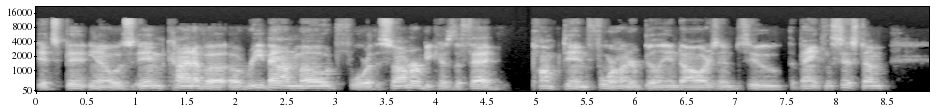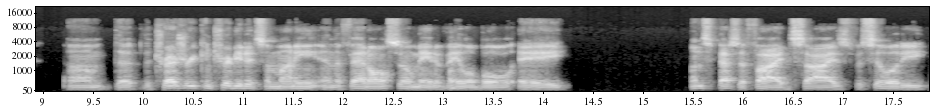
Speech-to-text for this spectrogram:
it's been you know it was in kind of a, a rebound mode for the summer because the Fed pumped in 400 billion dollars into the banking system. Um, the the Treasury contributed some money, and the Fed also made available a unspecified size facility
